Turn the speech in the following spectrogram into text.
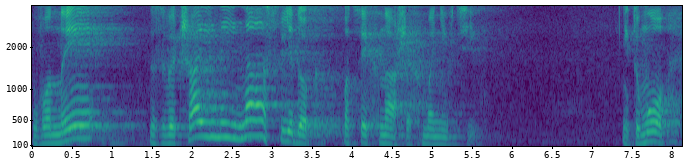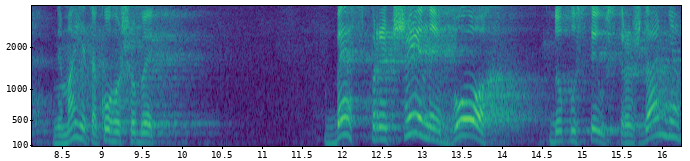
вони звичайний наслідок оцих наших манівців. І тому немає такого, щоб без причини Бог допустив страждання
